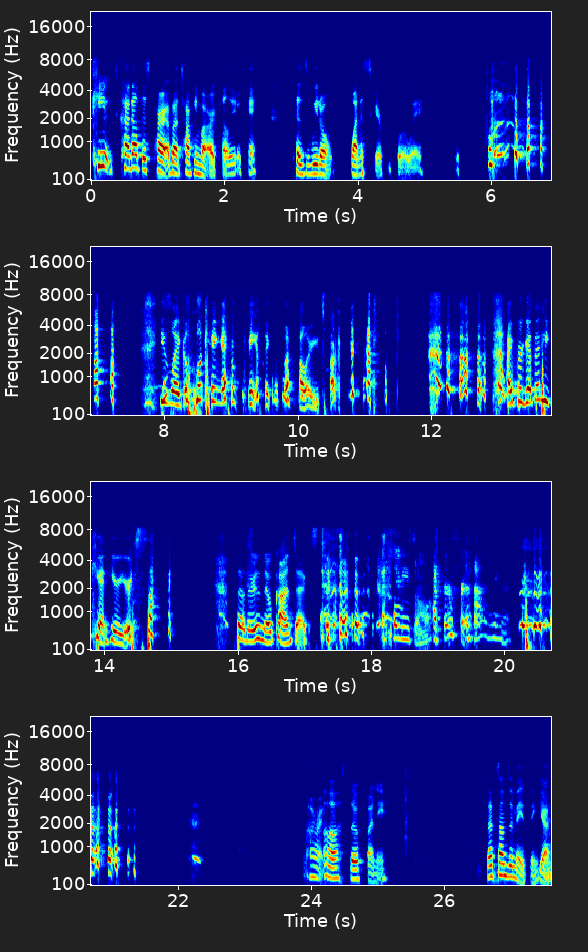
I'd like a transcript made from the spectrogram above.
Keep cut out this part about talking about R. Kelly, okay? Because we don't want to scare people away. He's like looking at me like, what the hell are you talking about? I forget that he can't hear your side. So there's no context. I need some water for that. All right. oh, so funny. That sounds amazing. Yes.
